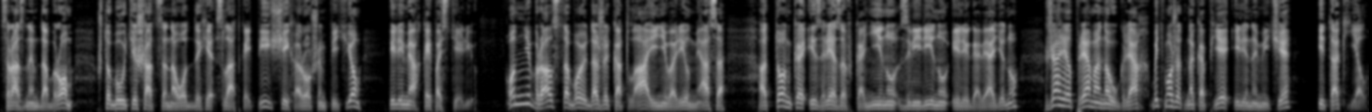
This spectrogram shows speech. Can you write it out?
с разным добром, чтобы утешаться на отдыхе сладкой пищей, хорошим питьем или мягкой постелью. Он не брал с собой даже котла и не варил мясо, а тонко изрезав конину, зверину или говядину, жарил прямо на углях, быть может, на копье или на мече, и так ел.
